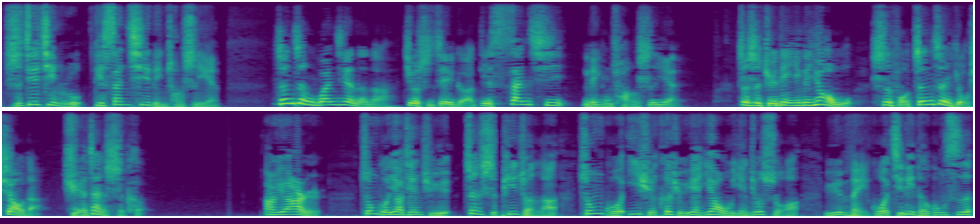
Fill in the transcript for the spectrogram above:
直接进入第三期临床试验。真正关键的呢，就是这个第三期临床试验，这是决定一个药物是否真正有效的决战时刻。二月二日，中国药监局正式批准了中国医学科学院药物研究所与美国吉利德公司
